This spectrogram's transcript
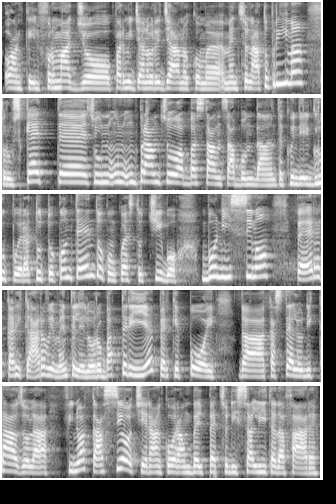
anche il formaggio parmigiano reggiano come menzionato prima, fruschette, un, un, un, pranzo abbastanza abbondante, quindi il gruppo era tutto contento con questo cibo buonissimo per caricare ovviamente le loro batterie perché poi da Castello di Casola fino a Cassio c'era ancora un bel pezzo di salita da fare.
